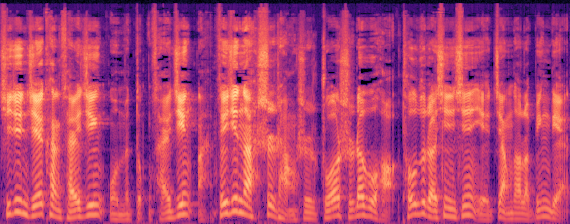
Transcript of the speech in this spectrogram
齐俊杰看财经，我们懂财经啊。最近呢，市场是着实的不好，投资者信心也降到了冰点。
